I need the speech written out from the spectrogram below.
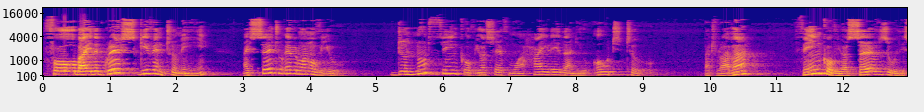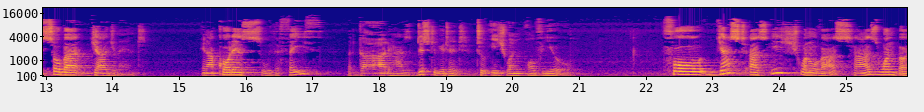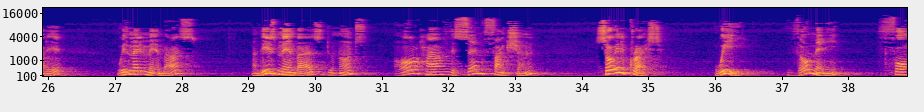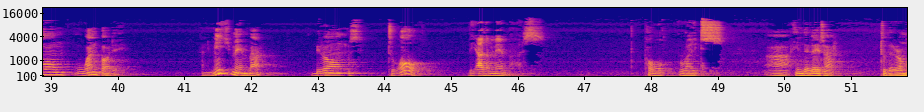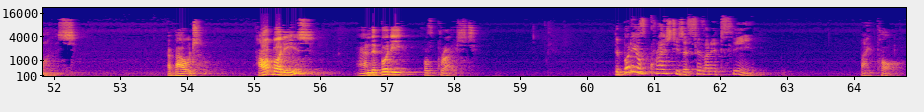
For by the grace given to me, I say to every one of you, do not think of yourself more highly than you ought to, but rather think of yourselves with sober judgment, in accordance with the faith that God has distributed to each one of you. For just as each one of us has one body with many members, and these members do not all have the same function, so in Christ, we, though many, form one body, and each member belongs to all the other members. Paul writes uh, in the letter to the Romans about our bodies and the body of Christ. The body of Christ is a favorite theme by Paul.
